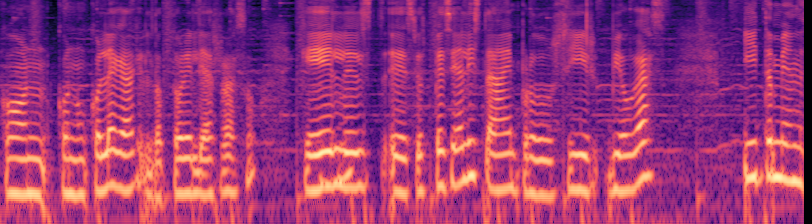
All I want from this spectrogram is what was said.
con, con un colega el doctor Elias Razo que él es, es especialista en producir biogás y también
